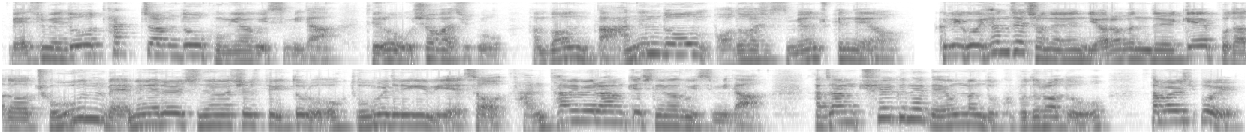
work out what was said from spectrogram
매수매도 타점도 공유하고 있습니다. 들어오셔가지고 한번 많은 도움 얻어가셨으면 좋겠네요. 그리고 현재 저는 여러분들께 보다 더 좋은 매매를 진행하실 수 있도록 도움을 드리기 위해서 단타 매매를 함께 진행하고 있습니다. 가장 최근의 내용만 놓고 보더라도 3월 15일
